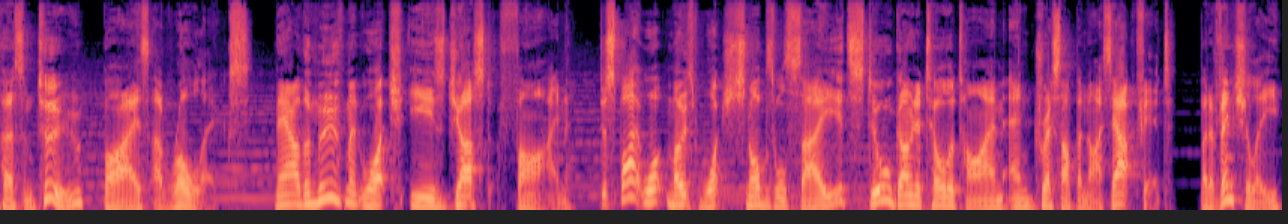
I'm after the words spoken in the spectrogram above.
person 2 buys a Rolex. Now, the movement watch is just fine. Despite what most watch snobs will say, it's still going to tell the time and dress up a nice outfit. But eventually,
